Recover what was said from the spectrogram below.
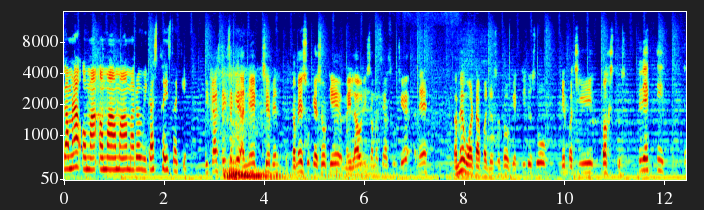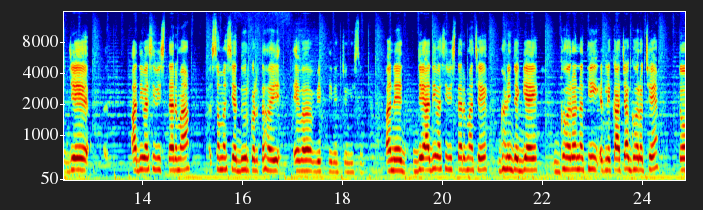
ગામડાઓમાં આમાં અમારો વિકાસ થઈ શકે. વિકાસ થઈ શકે અનેક છે બેન. તમે શું કહેશો કે મહિલાઓની સમસ્યા શું છે અને તમે વોટ આપવા જશો તો વ્યક્તિ જશો કે પછી પક્ષ જશો? વ્યક્તિ જે આદિવાસી વિસ્તારમાં સમસ્યા દૂર કરતા હોય એવા વ્યક્તિને ચૂનીશું. અને જે આદિવાસી વિસ્તારમાં છે, ઘણી જગ્યાએ ઘરો નથી, એટલે કાચા ઘરો છે, તો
